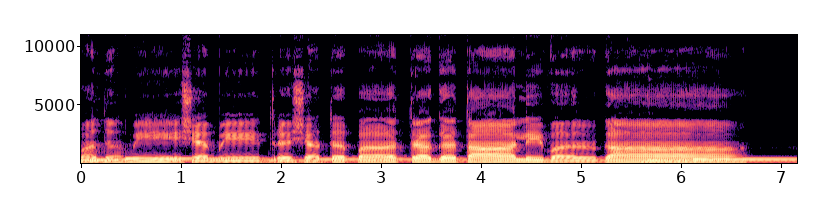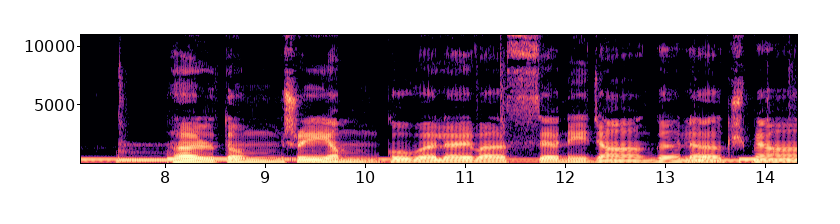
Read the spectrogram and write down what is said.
पदमेशमित्रशतपत्रगतालिवर्गा। हर्तुं श्रियं कुवलयवस्य निजाङ्गलक्ष्म्या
